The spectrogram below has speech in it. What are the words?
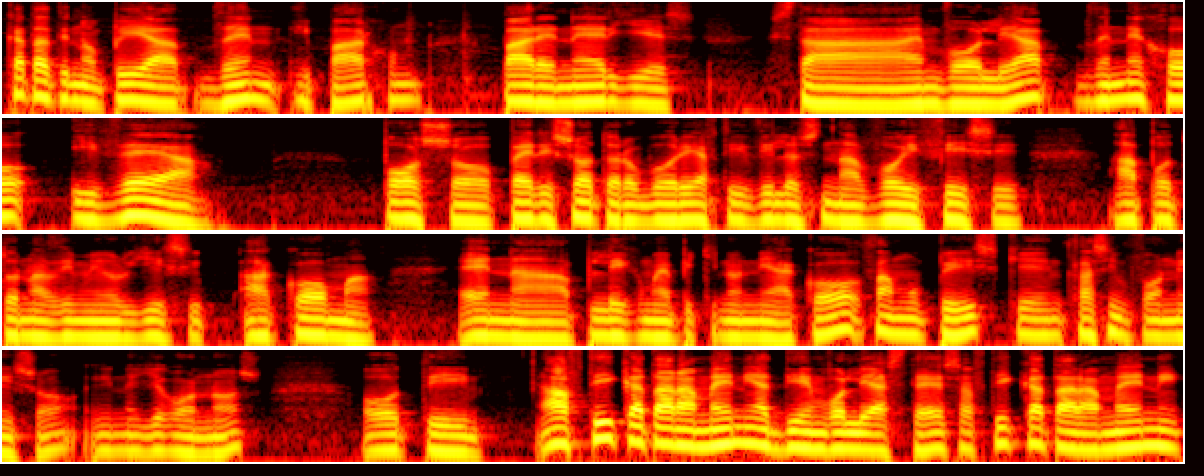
κατά την οποία δεν υπάρχουν παρενέργειες στα εμβόλια. Δεν έχω ιδέα πόσο περισσότερο μπορεί αυτή η δήλωση να βοηθήσει από το να δημιουργήσει ακόμα ένα πλήγμα επικοινωνιακό. Θα μου πεις και θα συμφωνήσω, είναι γεγονός, ότι αυτοί οι καταραμένοι αντιεμβολιαστές, αυτοί οι καταραμένοι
